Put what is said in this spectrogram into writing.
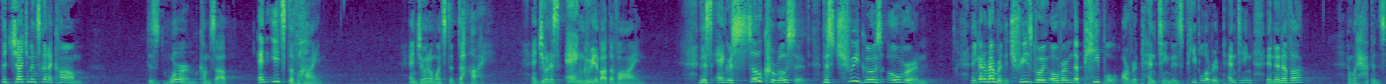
The judgment's going to come. This worm comes up and eats the vine. And Jonah wants to die. And Jonah's angry about the vine. This anger is so corrosive. This tree grows over him. And you got to remember, the tree's growing over him. The people are repenting. These people are repenting in Nineveh. And what happens?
